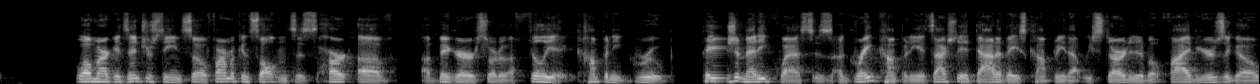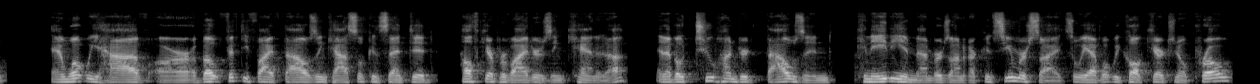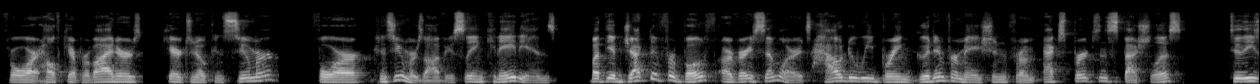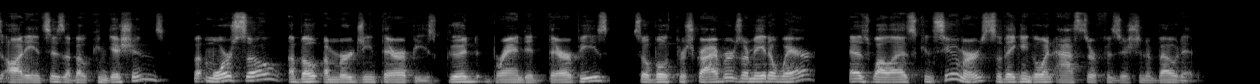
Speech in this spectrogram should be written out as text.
Well, Mark, it's interesting. So, Pharma Consultants is part of a bigger sort of affiliate company group. Patient MediQuest is a great company. It's actually a database company that we started about five years ago. And what we have are about 55,000 CASL consented healthcare providers in Canada and about 200,000 Canadian members on our consumer side. So we have what we call Care to Know Pro for healthcare providers, Care to Know Consumer for consumers, obviously, and Canadians. But the objective for both are very similar. It's how do we bring good information from experts and specialists to these audiences about conditions, but more so about emerging therapies, good branded therapies. So both prescribers are made aware as well as consumers so they can go and ask their physician about it.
